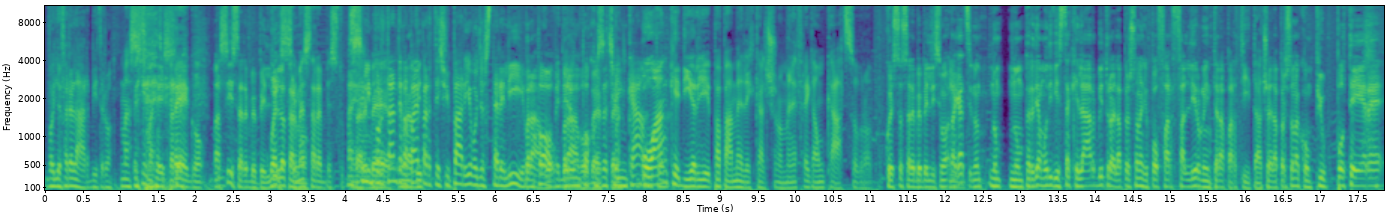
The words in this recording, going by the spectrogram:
Voglio fare l'arbitro. Ma sì, ma ti prego. ma sì, sarebbe bellissimo. Quello per me sarebbe stupendo. Ma sì, l'importante papà vit- è partecipare, io voglio stare lì bravo, un po', vedere bravo, un po' Beppe. cosa c'è in campo. O anche dirgli papà, a me del calcio non me ne frega un cazzo proprio. Questo sarebbe bellissimo. Mm. Ragazzi, non, non, non, perdiamo di vista che l'arbitro è la persona che può far fallire un'intera partita, cioè la persona con più potere,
